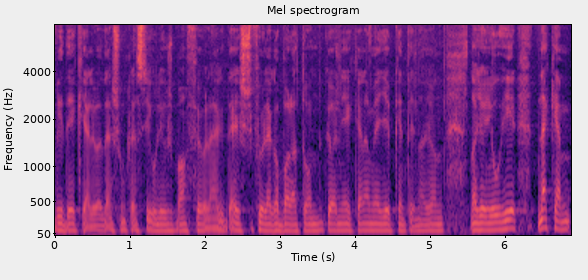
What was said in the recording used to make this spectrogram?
vidéki előadásunk lesz júliusban főleg, de és főleg a Balaton környéken, ami egyébként egy nagyon, nagyon jó hír. Nekem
